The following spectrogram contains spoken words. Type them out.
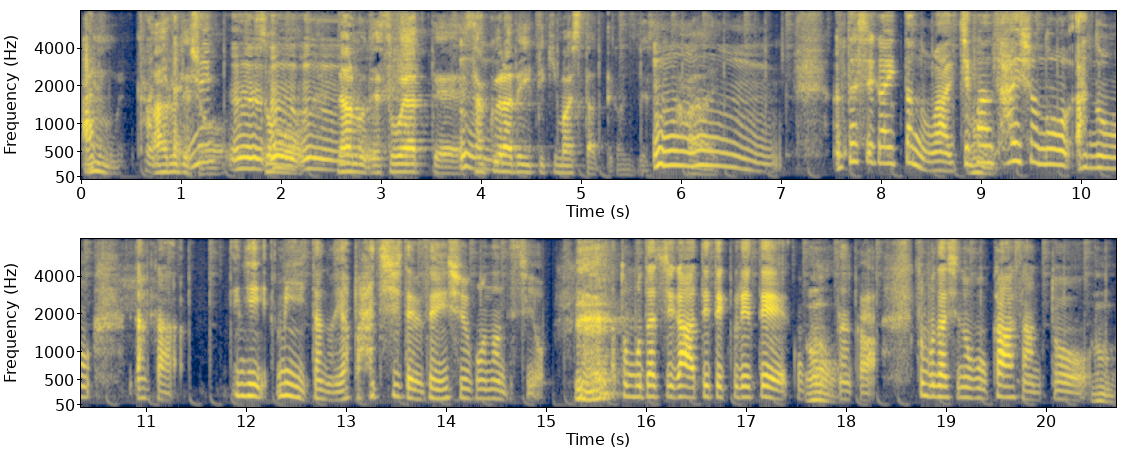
あるあ感じだよね。るでしょ、うんそう、うんうんなので、そうやって、桜で行ってきましたって感じです。うはいん。私が行ったのは、一番最初の、あの、なんか、に見に行ったのは、やっぱ8時だよ全員集合なんですよ。友達が当ててくれて、ここう、んなんか、友達のお母さんと、うん。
